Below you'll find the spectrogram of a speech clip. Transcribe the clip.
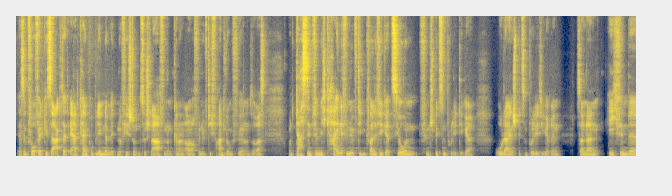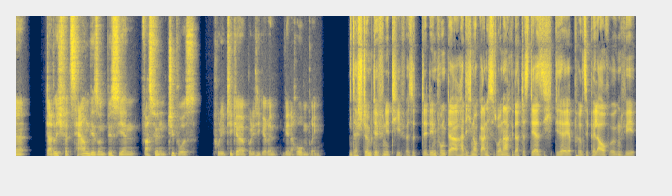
dass im Vorfeld gesagt hat, er hat kein Problem damit, nur vier Stunden zu schlafen und kann dann auch noch vernünftig Verhandlungen führen und sowas. Und das sind für mich keine vernünftigen Qualifikationen für einen Spitzenpolitiker oder eine Spitzenpolitikerin, sondern ich finde, dadurch verzerren wir so ein bisschen, was für einen Typus Politiker, Politikerin wir nach oben bringen. Das stimmt definitiv. Also den Punkt, da hatte ich noch gar nicht so drüber nachgedacht, dass der sich, der ja prinzipiell auch irgendwie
